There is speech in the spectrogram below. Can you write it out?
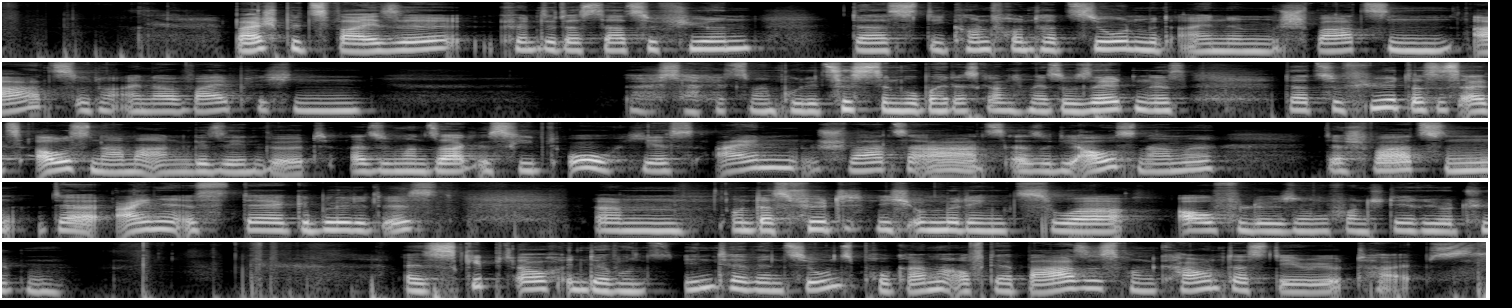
Beispielsweise könnte das dazu führen, dass die Konfrontation mit einem schwarzen Arzt oder einer weiblichen, ich sage jetzt mal Polizistin, wobei das gar nicht mehr so selten ist, dazu führt, dass es als Ausnahme angesehen wird. Also man sagt, es gibt, oh, hier ist ein schwarzer Arzt, also die Ausnahme der Schwarzen, der eine ist, der gebildet ist. Ähm, und das führt nicht unbedingt zur Auflösung von Stereotypen. Es gibt auch Interventionsprogramme auf der Basis von Counter-Stereotypes.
